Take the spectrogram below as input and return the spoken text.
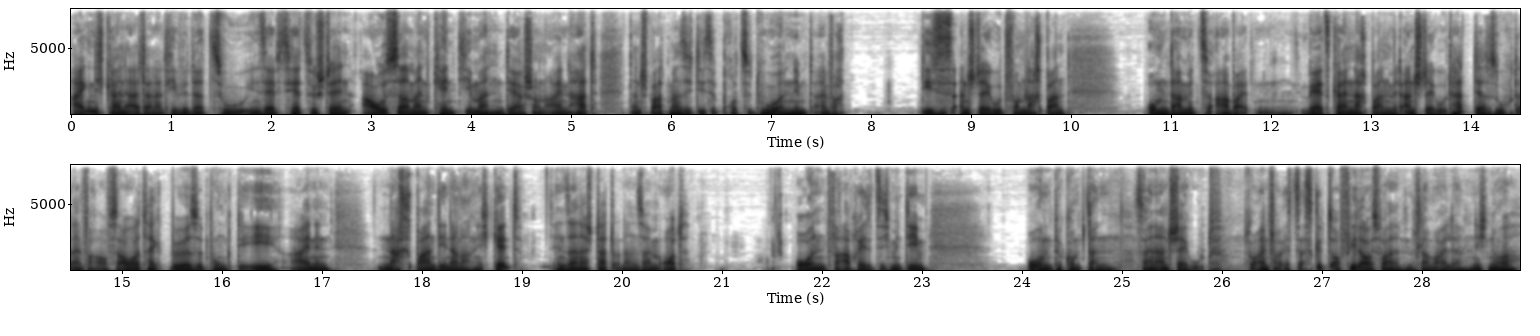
eigentlich keine Alternative dazu, ihn selbst herzustellen, außer man kennt jemanden, der schon einen hat. Dann spart man sich diese Prozedur und nimmt einfach dieses Anstellgut vom Nachbarn, um damit zu arbeiten. Wer jetzt keinen Nachbarn mit Anstellgut hat, der sucht einfach auf sauerteigbörse.de einen Nachbarn, den er noch nicht kennt in seiner Stadt oder in seinem Ort und verabredet sich mit dem und bekommt dann sein Anstellgut. So einfach ist das. Es gibt auch viel Auswahl mittlerweile. Nicht nur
